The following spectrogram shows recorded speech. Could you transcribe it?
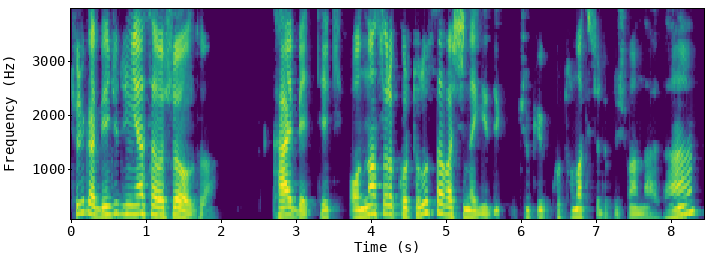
Çocuklar Birinci Dünya Savaşı oldu. Kaybettik. Ondan sonra Kurtuluş Savaşı'na girdik. Çünkü kurtulmak istiyorduk düşmanlardan.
